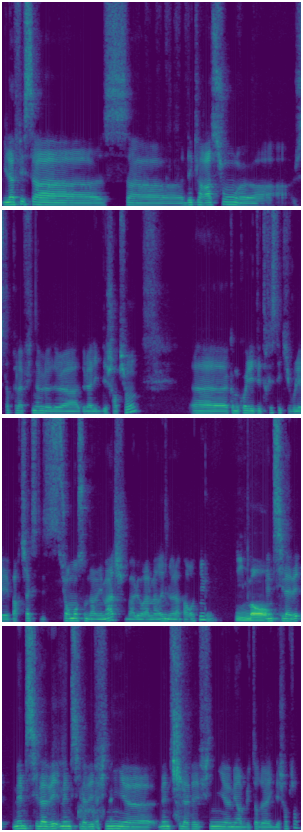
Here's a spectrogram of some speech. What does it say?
il a fait sa, sa déclaration euh, juste après la finale de la, de la Ligue des Champions. comme quoi il était triste et qu'il voulait partir, que c'était sûrement son dernier match. Bah, le Real Madrid ne l'a pas retenu. Même s'il avait, même s'il avait, même s'il avait fini, euh, même s'il avait fini euh, meilleur buteur de la Ligue des Champions.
